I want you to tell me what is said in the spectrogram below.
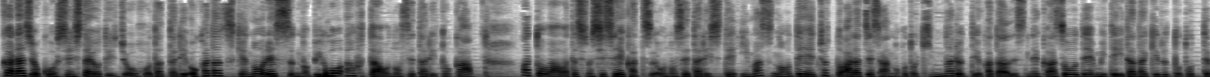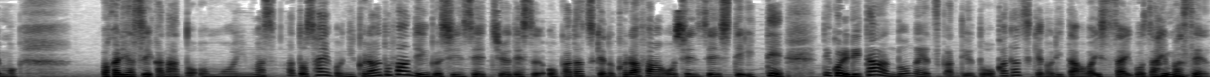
がラジオ更新したよという情報だったりお片付けのレッスンのビフォーアフターを載せたりとかあとは私の私生活を載せたりしていますのでちょっと荒地さんのこと気になるっていう方はですね画像で見ていただけるととっても分かりやすいかなと思います。あと最後にクラウドファンディング申請中です。お片付けのクラファンを申請していてでこれリターンどんなやつかっていうとお片付けのリターンは一切ございません。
